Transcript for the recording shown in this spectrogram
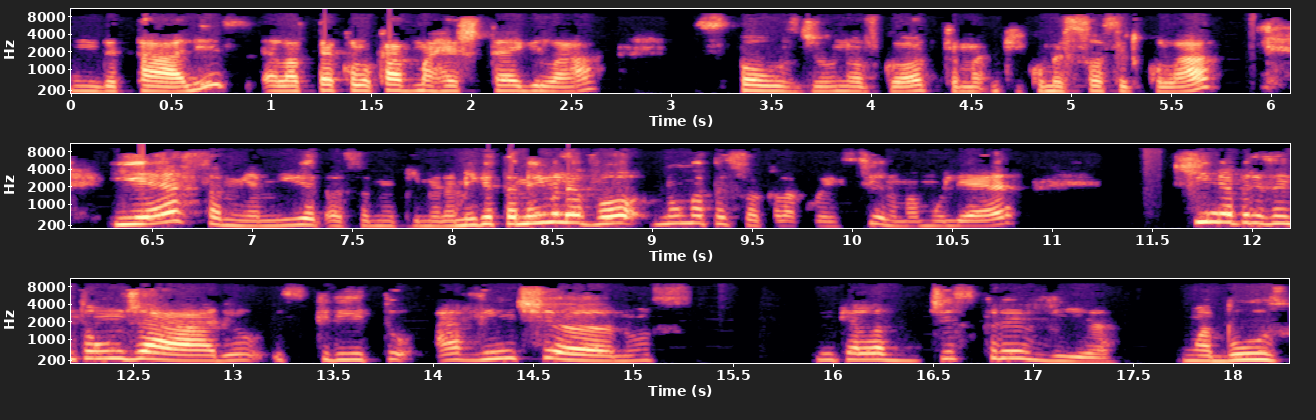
em detalhes. Ela até colocava uma hashtag lá, Expose June of God, que, é que, começou a circular. E essa minha amiga, essa minha primeira amiga, também me levou numa pessoa que ela conhecia, numa mulher, que me apresentou um diário escrito há 20 anos, em que ela descrevia um abuso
